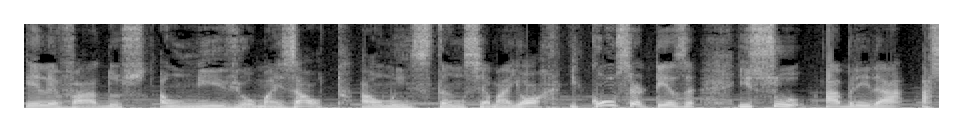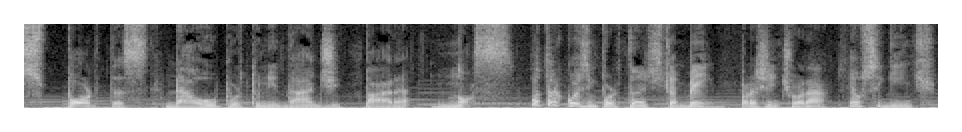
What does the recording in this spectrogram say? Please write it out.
elevados a um nível mais alto, a uma instância maior e com certeza isso abrirá as portas da oportunidade para nós. Outra coisa importante também para a gente orar é o seguinte:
